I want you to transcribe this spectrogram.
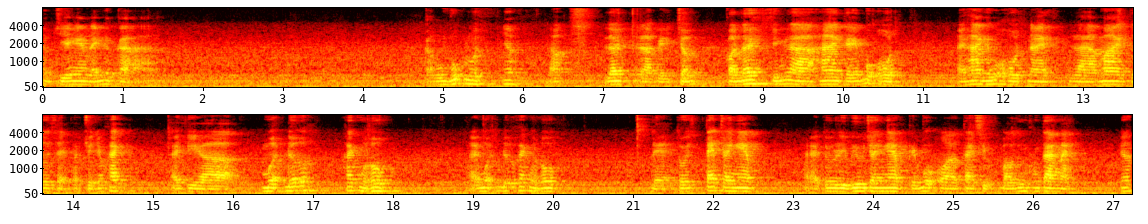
thậm chí anh em đánh được cả cả bông vúc luôn nhá. Đó đây là cái chấm. Còn đây chính là hai cái bộ hột. Đấy, hai cái bộ hột này là mai tôi sẽ vận chuyển cho khách. Đấy thì uh, mượn đỡ khách một hôm. Đấy, mượn đỡ khách một hôm để tôi test cho anh em. Đấy, tôi review cho anh em cái bộ uh, tài xỉu báo dung không tang này nhá.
